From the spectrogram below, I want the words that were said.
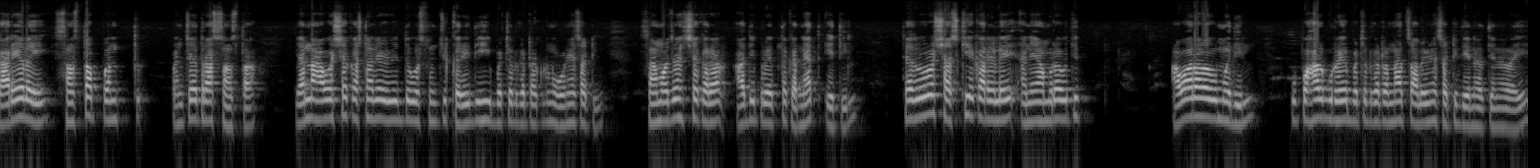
कार्यालये संस्था पंत पंचायत राज संस्था यांना आवश्यक असणाऱ्या विविध वस्तूंची खरेदी ही बचत गटाकडून होण्यासाठी सामंजस्य करार आदी प्रयत्न करण्यात येतील. त्याचबरोबर शासकीय कार्यालय आणि अमरावतीत आवारामधील उपहारगृहे बचत गटांना चालविण्यासाठी देण्यात येणार आहे.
